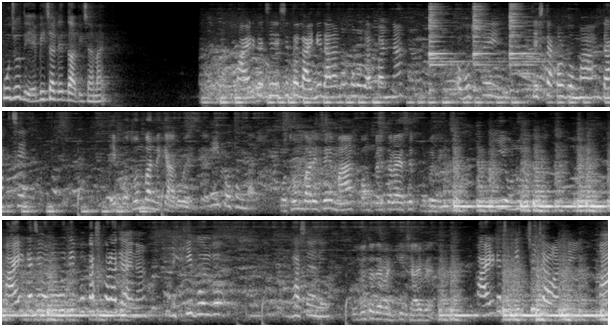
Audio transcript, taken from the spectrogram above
পুজো দিয়ে বিচারের দাবি জানায়। মায়ের কাছে এসে তো লাইনে দাঁড়ানো কোনো ব্যাপার না। অবশ্যই চেষ্টা করব মা ডাকছে। এই প্রথমবার নাকি আগে এসছে? এই প্রথমবার। প্রথমবার এসে মা কঙ্কালীতলা এসে পুজো দিচ্ছে। কি অনুভূতি? মায়ের কাছে অনুভূতি প্রকাশ করা যায় না। মানে কি বলব? ভাষা নেই। পুজোতে দেবেন কি চাইবেন? মায়ের কাছে কিচ্ছু চাওয়ার নেই। মা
